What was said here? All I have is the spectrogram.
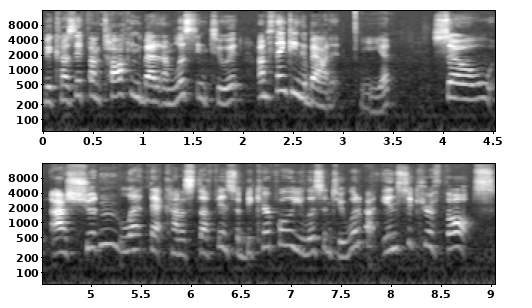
because if I'm talking about it, I'm listening to it, I'm thinking about it. Yep. So I shouldn't let that kind of stuff in. So be careful who you listen to. What about insecure thoughts?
